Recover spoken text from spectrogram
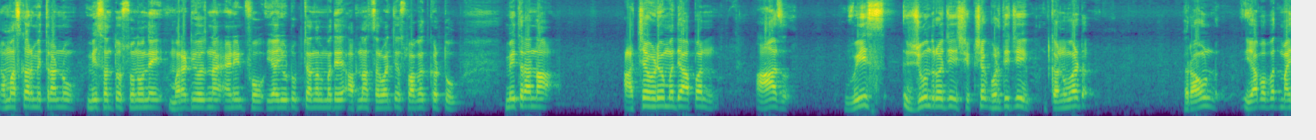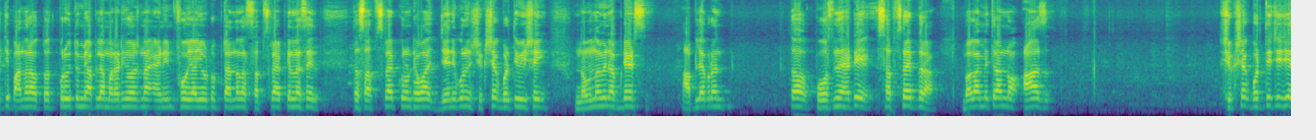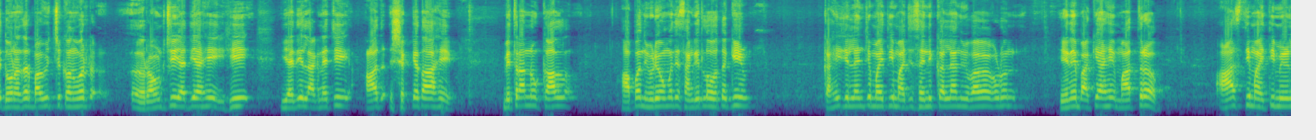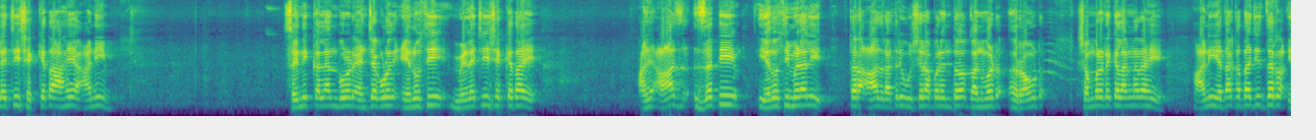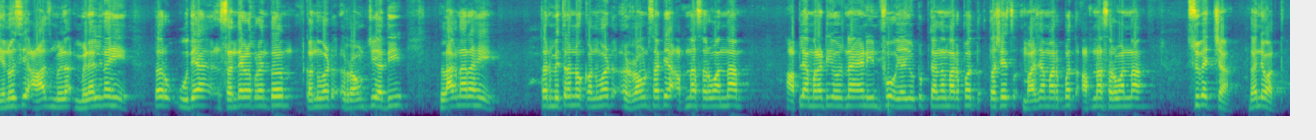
नमस्कार मित्रांनो मी Santosh Sonone Marathi Yojana and info या यूट्यूब चॅनलमध्ये आपणा सर्वांचे स्वागत करतो. मित्रांनो आजच्या व्हिडिओमध्ये आपण आज वीस जून रोजी शिक्षक भरतीची कन्वर्ट राऊंड याबाबत माहिती पाहणार आहोत. तत्पूर्वी तुम्ही आपल्या मराठी योजना अँड इन्फो या यूट्यूब चॅनलला सबस्क्राईब केलं नसेल तर सबस्क्राईब करून ठेवा जेणेकरून शिक्षक भरतीविषयी नवनवीन अपडेट्स आपल्यापर्यंत पोहोचण्यासाठी सबस्क्राईब करा. बघा मित्रांनो आज शिक्षक भरतीची जे दोन हजार बावीसची कन्वर्ट राऊंडची यादी आहे ही यादी लागण्याची आज शक्यता आहे. मित्रांनो काल आपण व्हिडिओमध्ये सांगितलं होतं की काही जिल्ह्यांची माहिती माझी सैनिक कल्याण विभागाकडून येणे बाकी आहे. मात्र आज ती माहिती मिळण्याची शक्यता आहे आणि सैनिक कल्याण बोर्ड यांच्याकडून एन ओ सी मिळण्याची शक्यता आहे. आणि आज जर ती एन ओ सी मिळाली तर आज रात्री उशिरापर्यंत कन्वर्ट राऊंड शंभर टक्के लागणार आहे. आणि यदा कदाचित जर एन ओ सी आज मिळा मिळाली नाही तर उद्या संध्याकाळपर्यंत कन्वर्ट राऊंडची यादी लागणार आहे. तर मित्रांनो कन्वर्ट राऊंडसाठी आपणा सर्वांना आपल्या मराठी योजना अँड इन्फो या यूट्यूब चॅनलमार्फत तसेच माझ्यामार्फत आपणा सर्वांना शुभेच्छा. धन्यवाद.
